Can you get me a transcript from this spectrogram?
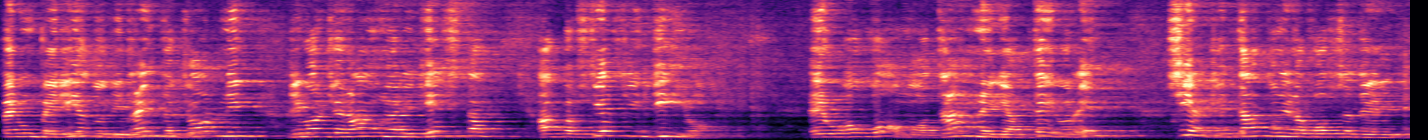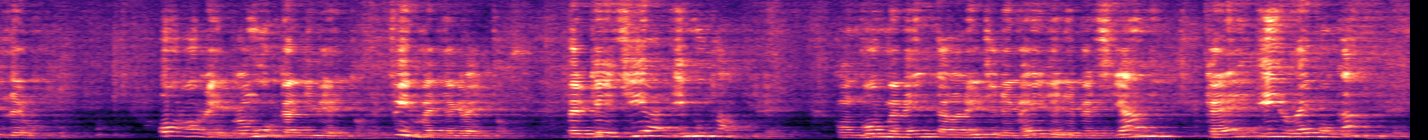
per un periodo di 30 giorni rivolgerà una richiesta a qualsiasi Dio e o uomo tranne che a te o re sia gettato nella fossa dei leoni. Ora re promulga il divieto, firma il decreto, perché sia immutabile, conformemente alla legge dei Medi e dei Persiani, che è irrevocabile.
